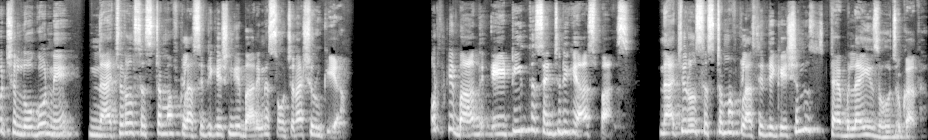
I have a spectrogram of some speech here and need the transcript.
कुछ लोगों ने नेचुरल सिस्टम ऑफ़ क्लासिफिकेशन के बारे में सोचना शुरू किया। और उसके बाद एटीन सेंचुरी के आसपास natural system of classification stabilize हो चुका था।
